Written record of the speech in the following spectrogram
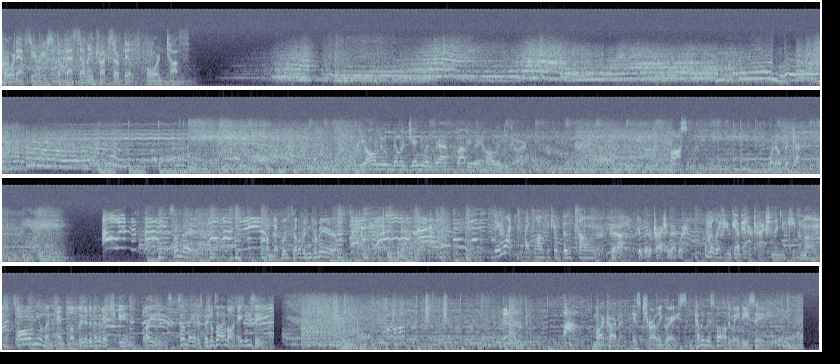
Ford F-Series. The best-selling trucks are built Ford Tough. Genuine Draft Bobby Rahal IndyCar. Awesome. When opened up. Oh in the sun! Sunday. A network television premiere. Do you like to make love with your boots on? Yeah, get better traction that way. Well, if you get better traction, then you keep them on. Paul Newman and Lolita Davidovich in Blaze. Sunday at a special time on ABC. wow. Mark Harmon is Charlie Grace. Coming this fall to ABC.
